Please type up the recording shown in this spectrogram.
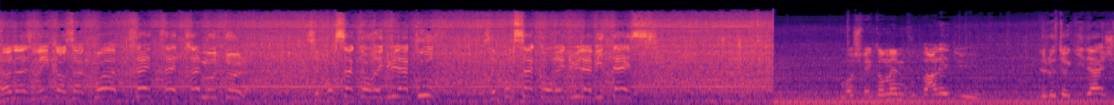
Là, on arrive dans un coin très très très moteux. C'est pour ça qu'on réduit la courbe. C'est pour ça qu'on réduit je vais quand même vous parler du, de l'autoguidage.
